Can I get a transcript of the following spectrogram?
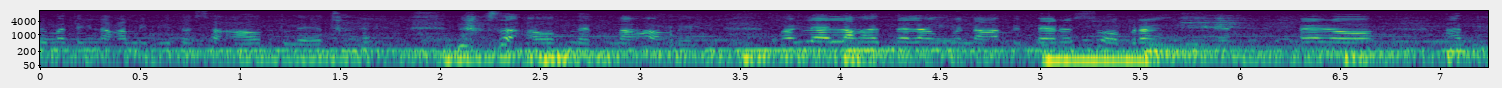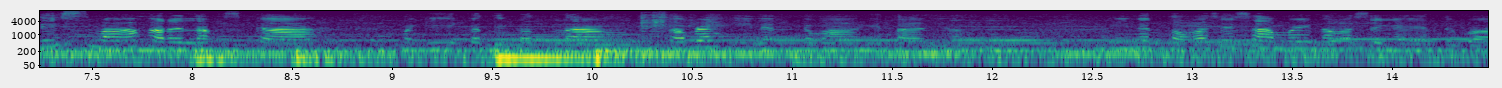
dumating na kami dito sa outlet. Nasa outlet na kami. Maglalakad na lang muna kami pero sobrang init. Pero at least makaka-relax ka. Mag-iikot-ikot lang. Sobrang init kung makakita nyo. Init to kasi summer na kasi ngayon, di ba?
